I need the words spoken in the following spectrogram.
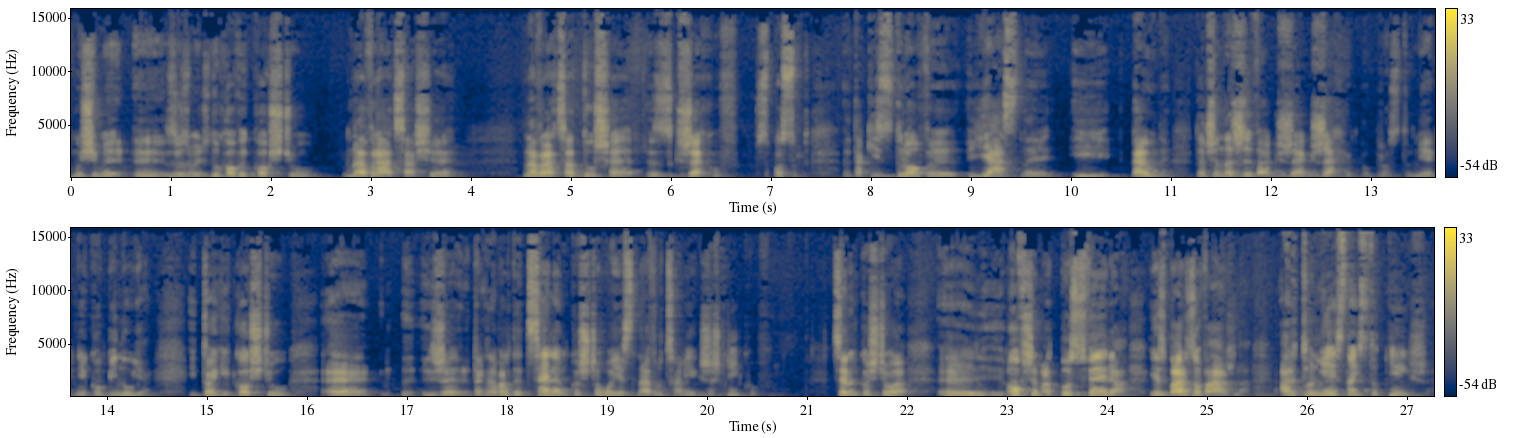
Musimy y, zrozumieć, duchowy Kościół nawraca się, nawraca duszę z grzechów w sposób taki zdrowy, jasny i pełny. Znaczy nażywa grzech grzechem po prostu, nie, nie kombinuje. I taki Kościół, e, że tak naprawdę celem Kościoła jest nawrócanie grzeszników. Celem Kościoła, e, owszem, atmosfera jest bardzo ważna, ale to nie jest najistotniejsze.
